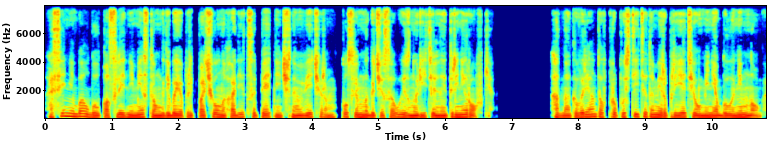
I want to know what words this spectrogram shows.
Осенний бал был последним местом, где бы я предпочел находиться пятничным вечером после многочасовой изнурительной тренировки. Однако вариантов пропустить это мероприятие у меня было немного.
